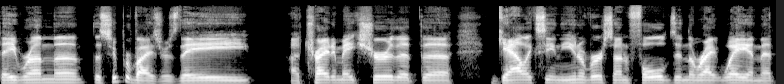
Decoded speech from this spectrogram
they run the the supervisors. They uh, try to make sure that the galaxy and the universe unfolds in the right way and that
